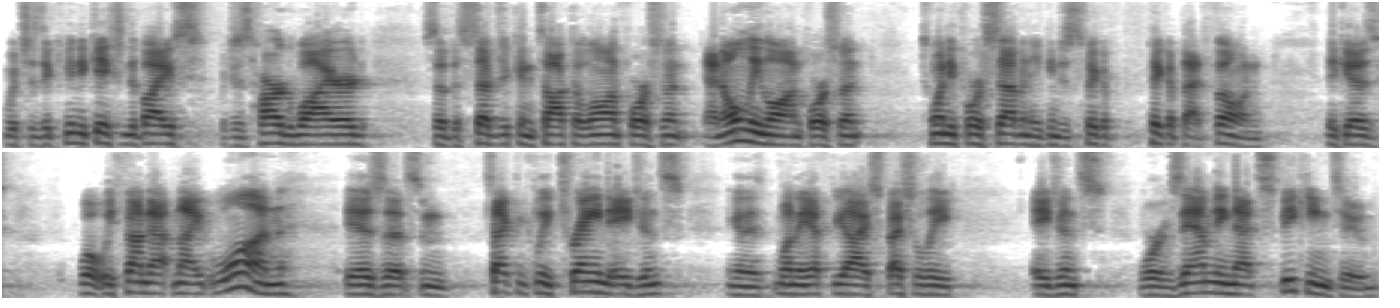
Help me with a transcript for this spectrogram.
which is a communication device which is hardwired so the subject can talk to law enforcement and only law enforcement 24 7. He can just pick up, pick up that phone. Because what we found out night one is that some technically trained agents, one of the FBI specialty agents, were examining that speaking tube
